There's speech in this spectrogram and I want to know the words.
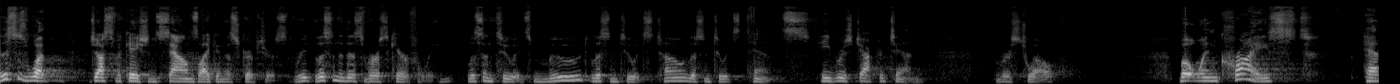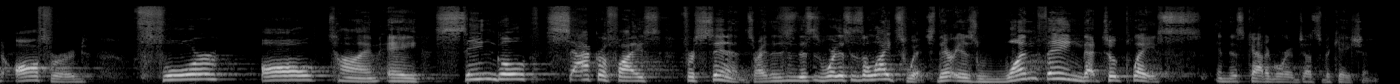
This is what justification sounds like in the scriptures. Read, listen to this verse carefully. Listen to its mood, listen to its tone, listen to its tense. Hebrews chapter 10, verse 12. But when Christ had offered for all time a single sacrifice for sins, right? This is, this is where this is a light switch. There is one thing that took place in this category of justification.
